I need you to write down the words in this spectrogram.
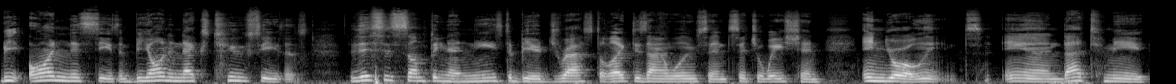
beyond this season, beyond the next two seasons. this is something that needs to be addressed, like the Zion Williamson situation in New Orleans. And that to me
